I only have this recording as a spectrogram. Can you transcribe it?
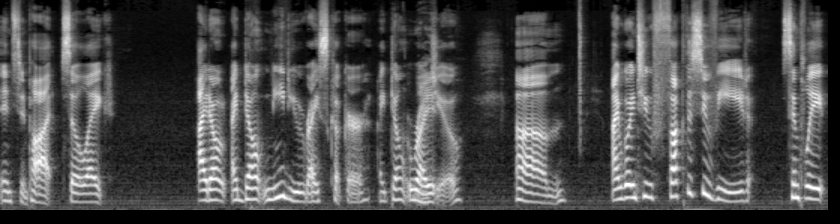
instant pot. So like I don't I don't need you rice cooker. I don't Right. need you. Um I'm going to fuck the sous vide simply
